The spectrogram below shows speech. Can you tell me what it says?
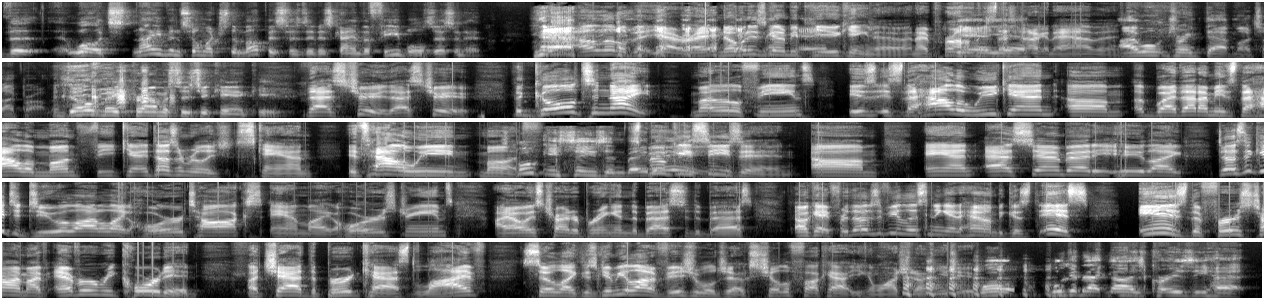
the well. It's not even so much the Muppets as it is kind of the Feebles, isn't it? Yeah, a little bit. Yeah, right. Nobody's gonna be puking though, and I promise that's yeah. not gonna happen. I won't drink that much. I promise. Don't make promises you can't keep. That's true. That's true. The goal tonight, my little fiends, is it's the Halloween weekend. Um, uh, by that I mean it's the Halloween month weekend. It doesn't really scan. It's Halloween month. Spooky season, baby. Spooky season. Um, and as somebody who like doesn't get to do a lot of like horror talks and like horror streams, I always try to bring in the best of the best. Okay, for those of you listening at home, because this is the first time I've ever recorded a Chad the Birdcast live. So like there's gonna be a lot of visual jokes. Chill the fuck out. You can watch it on YouTube. Whoa, look at that guy's crazy hat.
